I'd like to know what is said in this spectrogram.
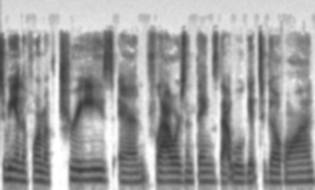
to be in the form of trees and flowers and things that will get to go on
